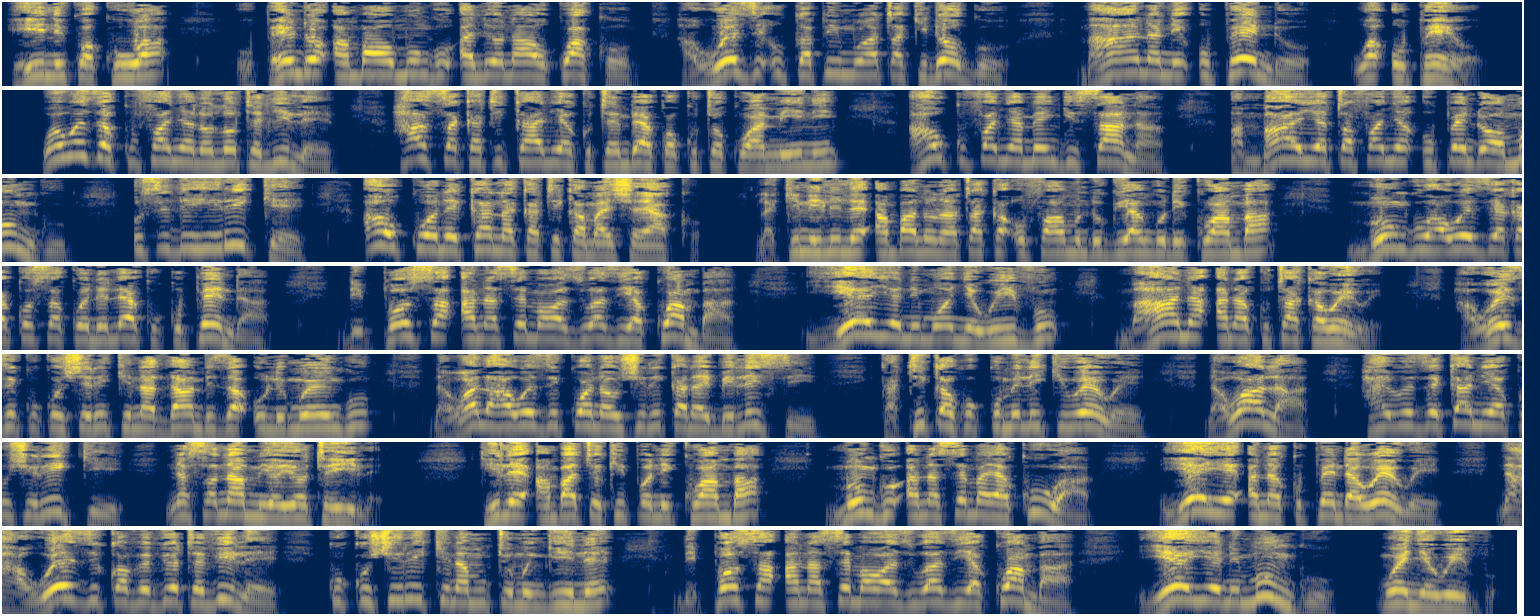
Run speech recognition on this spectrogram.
Hii ni kwa kuwa upendo ambao mungu alio nao kwako hauwezi ukapimwa hata kidogo maana ni upendo wa upeo. Waweza kufanya lolote lile hasa katika hali ya kutembea kwa kutokuamini au kufanya mengi sana ambayo yatafanya upendo wa mungu usidhihirike au kuonekana katika maisha yako lakini lile ambalo nataka ufahamu ndugu yangu ni kwamba mungu hawezi akakosa kuendelea kukupenda. Ndiposa anasema waziwazi ya kwamba yeye ni mwenye wivu maana anakutaka wewe. Hawezi kukushiriki na dhambi za ulimwengu na wala hawezi kuwa na ushirika na ibilisi katika kukumiliki wewe na wala haiwezekani ya kushiriki na sanamu yoyote ile. Kile ambacho kipo ni kwamba mungu anasema ya kuwa yeye anakupenda wewe na hawezi kwa vyovyote vile kukushiriki na mtu mwingine ndiposa anasema waziwazi ya kwamba yeye ni mungu mwenye wivu.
